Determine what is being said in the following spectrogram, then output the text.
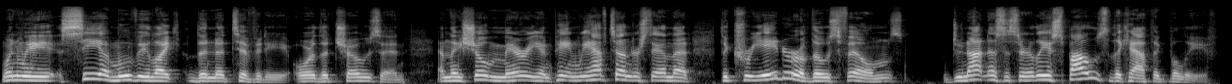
When we see a movie like The Nativity or The Chosen and they show Mary in pain, we have to understand that the creator of those films do not necessarily espouse the Catholic belief,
